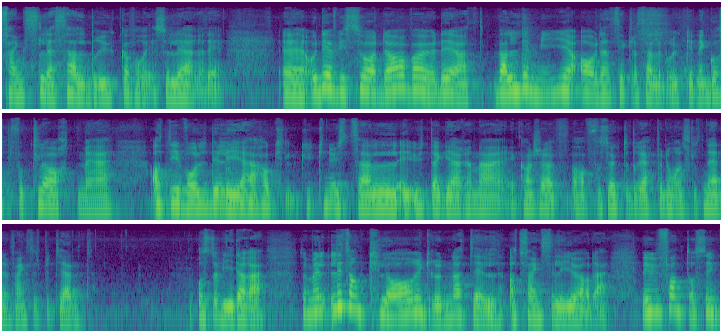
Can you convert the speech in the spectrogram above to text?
fengselet selv bruker for å isolere dem. Eh, og det vi så da, var jo det at veldig mye av den sikkerhetscellebruken er godt forklart med at de voldelige har knust cellen, er utagerende, kanskje har forsøkt å drepe noen, slått ned en fengselsbetjent osv. Som er litt sånn klare grunner til at fengselet gjør det. Men vi fant også i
